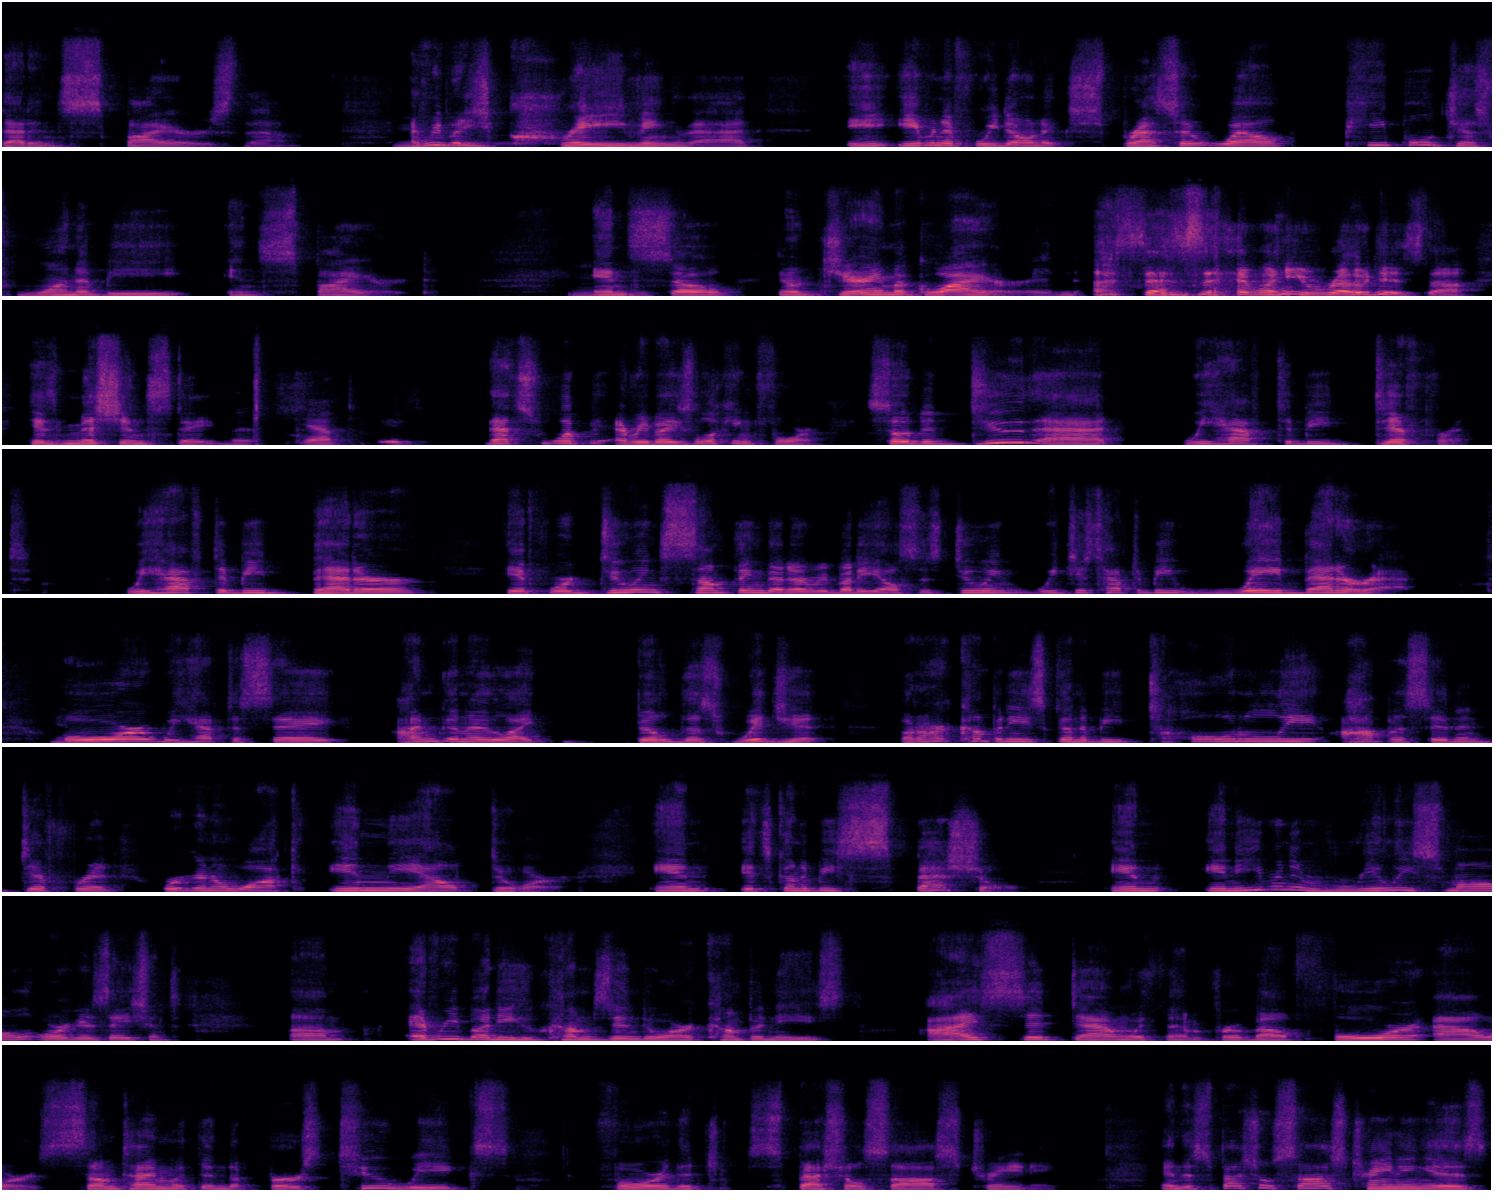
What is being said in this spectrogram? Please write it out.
that inspires them. Mm-hmm. Everybody's craving that. E- even if we don't express it well, people just want to be inspired. Mm-hmm. And so, you know, Jerry Maguire and uh, says that when he wrote his uh, his mission statement. Yep. That's what everybody's looking for. So to do that, we have to be different. We have to be better. If we're doing something that everybody else is doing, we just have to be way better at. Yeah. Or we have to say, I'm going to like build this widget, but our company is going to be totally opposite and different. We're going to walk in the outdoor and it's going to be special. And, and even in really small organizations, um, everybody who comes into our companies, I sit down with them for about four hours, sometime within the first two weeks for the special sauce training. And the special sauce training is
